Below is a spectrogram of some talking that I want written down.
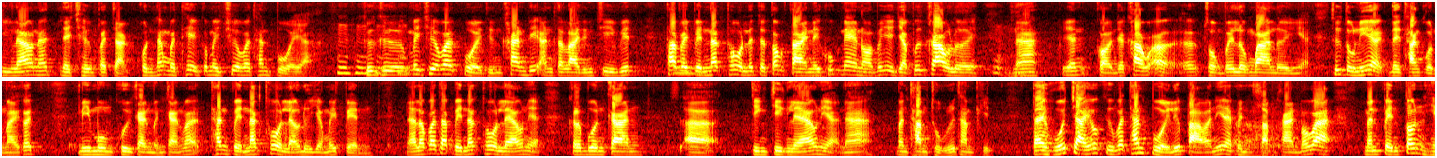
ริง ๆ แล้วนะในเชิงประจักษ์คนทั้งประเทศก็ไม่เชื่อว่าท่านป่วยอะคือคือไม่เชื่อว่าป่วยถึงขั้นที่อันตรายถึงชีวิต ถ้าไปเป็นนักโทษแล้วจะต้องตายในคุกแน่นอนไม่ใช่อย่าเพิ่งเข้าเลยนะเพราะฉะนั้นก่อนจะเข้าเออเออส่งไปโรงพยาบาลเลยอย่างเงี้ยซึ่งตรงนี้ในทางกฎหมายก็มีมุมคุยกันเหมือนกันว่า ท่านเป็นนักโทษแล้วหรือยังไม่เป็นนะแล้วก็ถ้าเป็นนักโทษแล้วเนี่ยกระบวนการอ่า จริง ๆ แล้วเนี่ยนะมันทำถูกหรือทำผิด แต่หัวใจก็คือว่าท่านป่วยหรือเปล่าอันนี้แหละเป็นสำคัญ เพราะว่ามันเป็นต้นเห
